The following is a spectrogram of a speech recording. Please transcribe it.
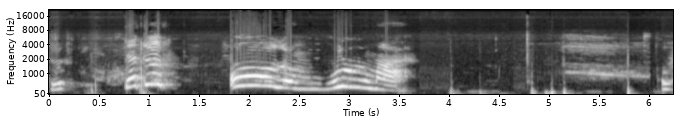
Dur. Ya dur. Oğlum vurma. Of.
